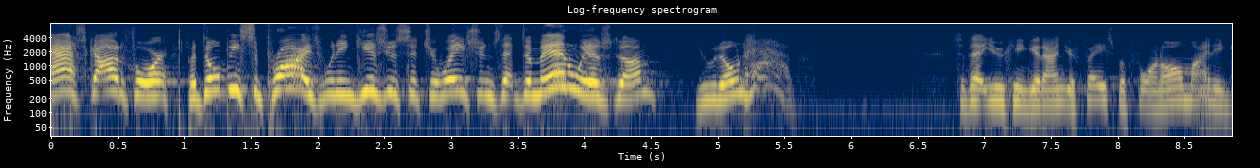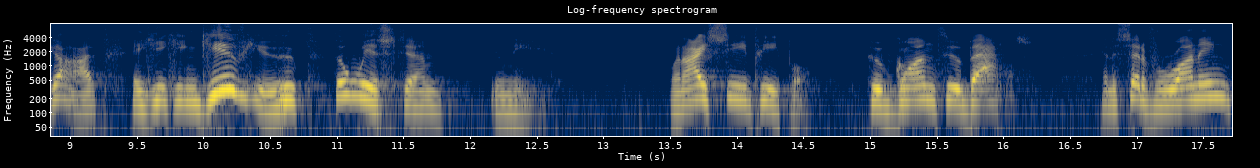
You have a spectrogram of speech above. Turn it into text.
ask God for it, but don't be surprised when He gives you situations that demand wisdom you don't have. So that you can get on your face before an Almighty God and He can give you the wisdom you need. When I see people who've gone through battles, and instead of running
